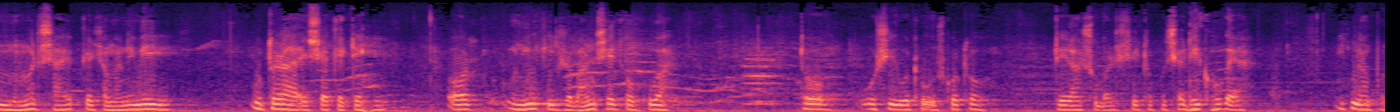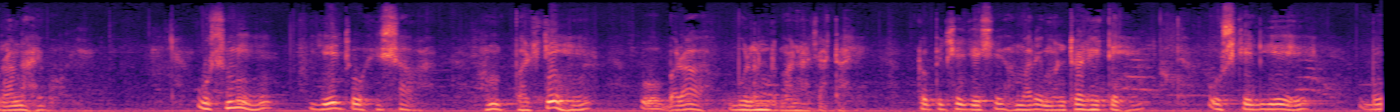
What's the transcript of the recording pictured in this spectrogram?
मोहम्मद साहब के ज़माने में ही उतरा, ऐसा कहते हैं, और उन्हीं की ज़बान से तो हुआ। तो उसी वो तो उसको तो तेरह सौ वर्ष से तो कुछ अधिक हो गया। इतना पुराना है वो। उसमें ये जो हिस्सा हम पढ़ते हैं, वो बड़ा बुलंद माना जाता है। तो पीछे जैसे हमारे मंत्र रहते हैं, उसके लिए वो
